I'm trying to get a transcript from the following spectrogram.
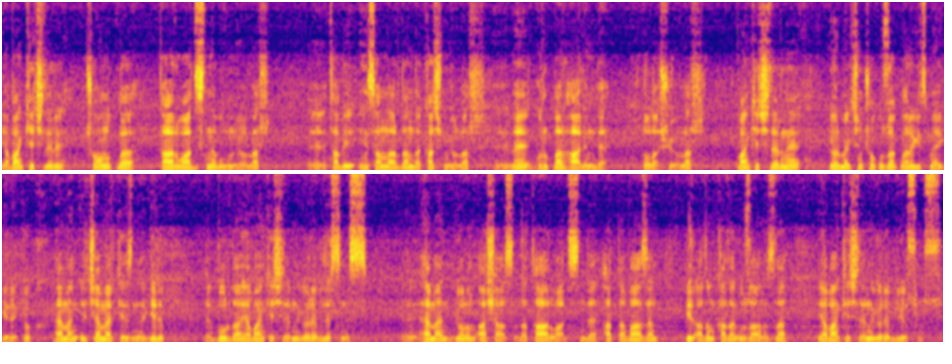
Yaban keçileri çoğunlukla Tahar Vadisi'nde bulunuyorlar. Ee, tabii insanlardan da kaçmıyorlar ee, ve gruplar halinde dolaşıyorlar. Yaban keçilerini görmek için çok uzaklara gitmeye gerek yok. Hemen ilçe merkezinde gelip e, burada yaban keçilerini görebilirsiniz. E, hemen yolun aşağısında Tahar Vadisi'nde hatta bazen bir adım kadar uzağınızda yaban keçilerini görebiliyorsunuz.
